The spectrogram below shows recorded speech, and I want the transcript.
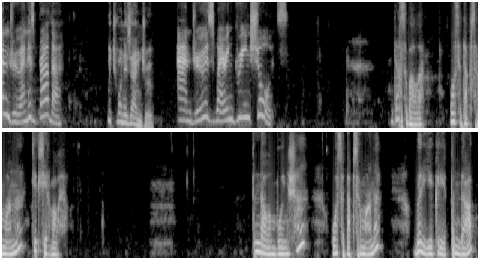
Andrew and his brother. Which one is Andrew? Andrew is wearing green shorts. Жақсы балалар. Осы тапсырманы тексеріп алайық. Тыңдалым бойынша осы тапсырманы бір екі рет тыңдап,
